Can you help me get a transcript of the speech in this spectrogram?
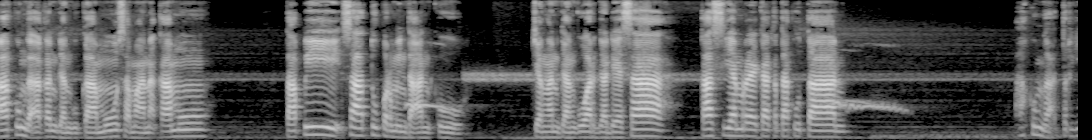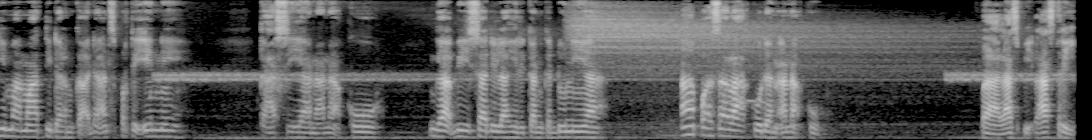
aku enggak akan ganggu kamu sama anak kamu. Tapi satu permintaanku, jangan ganggu warga desa. Kasihan mereka ketakutan." Aku nggak terima mati dalam keadaan seperti ini Kasihan anakku Nggak bisa dilahirkan ke dunia Apa salahku dan anakku? Balas Bik Lastri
